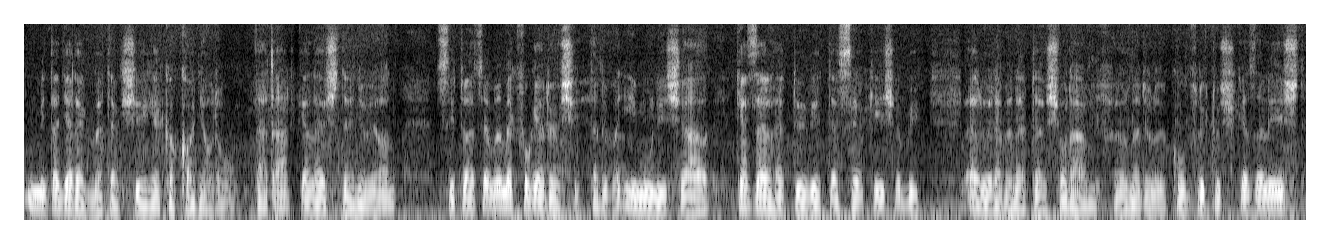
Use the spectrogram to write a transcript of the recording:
mint a gyerekbetegségek a kanyaró. Tehát át kell esni egy olyan szituációban, meg fog erősíteni, vagy immunisál, kezelhetővé teszi a későbbi előremenetel során fölmerülő konfliktuskezelést,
